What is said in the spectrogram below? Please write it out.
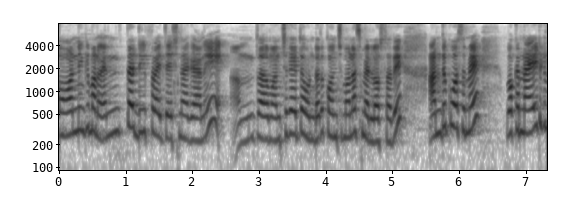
మార్నింగ్కి మనం ఎంత డీప్ ఫ్రై చేసినా కానీ అంత మంచిగా అయితే ఉండదు. కొంచెమన్నా స్మెల్ వస్తుంది. అందుకోసమే ఒక నైట్కి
